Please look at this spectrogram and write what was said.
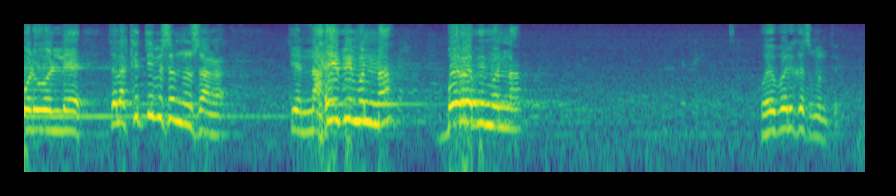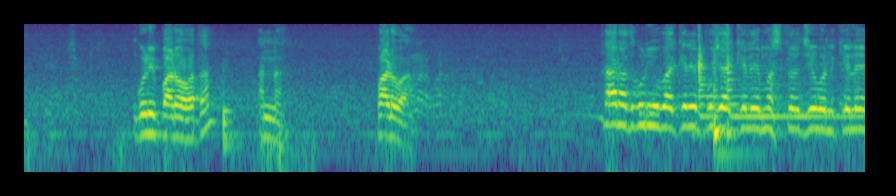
वडवडले आहे त्याला किती बी समजून सांगा. ते नाही बी म्हणणं बरं बी म्हणणं. होय बरीकच म्हणते. गुढी पाडवा होता. अण्णा पाडवा. दारात गुढी उभा केली पूजा केली मस्त जेवण केले.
